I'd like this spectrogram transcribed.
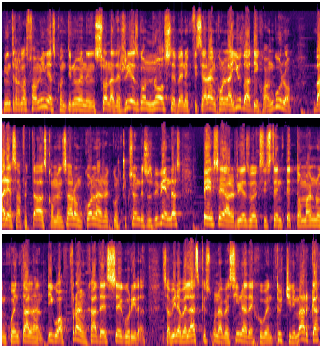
Mientras las familias continúen en zona de riesgo, no se beneficiarán con la ayuda, dijo Angulo. Varias afectadas comenzaron con la reconstrucción de sus viviendas pese al riesgo existente tomando en cuenta la antigua franja de seguridad. Sabina Velázquez, una vecina de Juventud Chirimarca,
